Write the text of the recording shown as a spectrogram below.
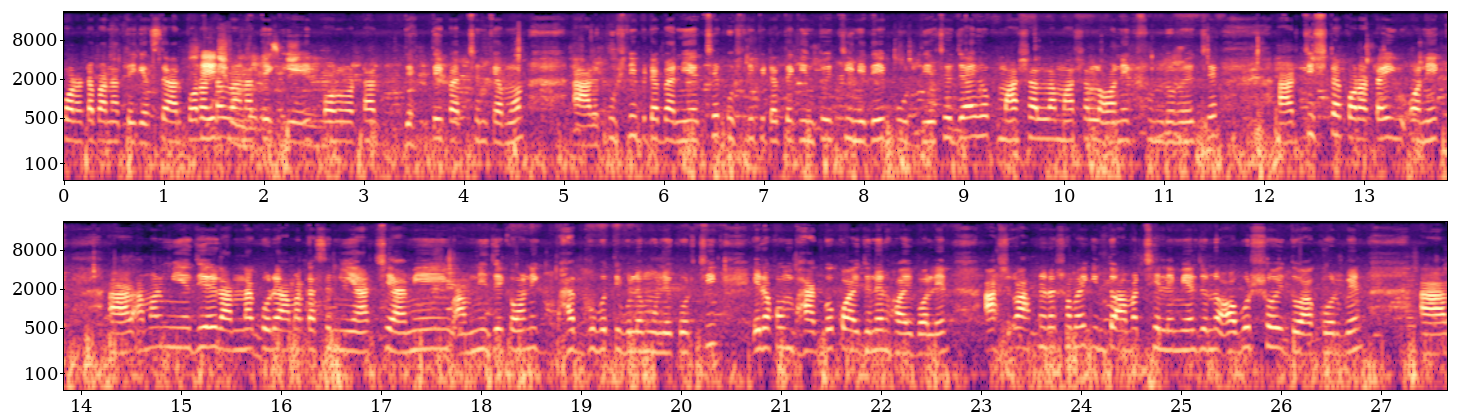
পরোটা বানাতে গেছে আর পরোটা বানাতে গিয়ে পরোটা দেখতেই পাচ্ছেন কেমন। আর পুষলি পিঠা বানিয়েছে পুষলি পিঠাতে কিন্তু চিনি দিয়ে পুর দিয়েছে। যাই হোক মাশাল্লাহ মাশাল্লাহ অনেক সুন্দর হয়েছে। আর চেষ্টা করাটাই অনেক আর আমার মেয়ে যে রান্না করে আমার কাছে নিয়ে আসছে, আমি নিজেকে অনেক ভাগ্যবতী বলে মনে করছি। এরকম ভাগ্য কয়জনের হয় বলেন? আস, আপনারা সবাই কিন্তু আমার ছেলে মেয়ের জন্য অবশ্যই দোয়া করবেন। আর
